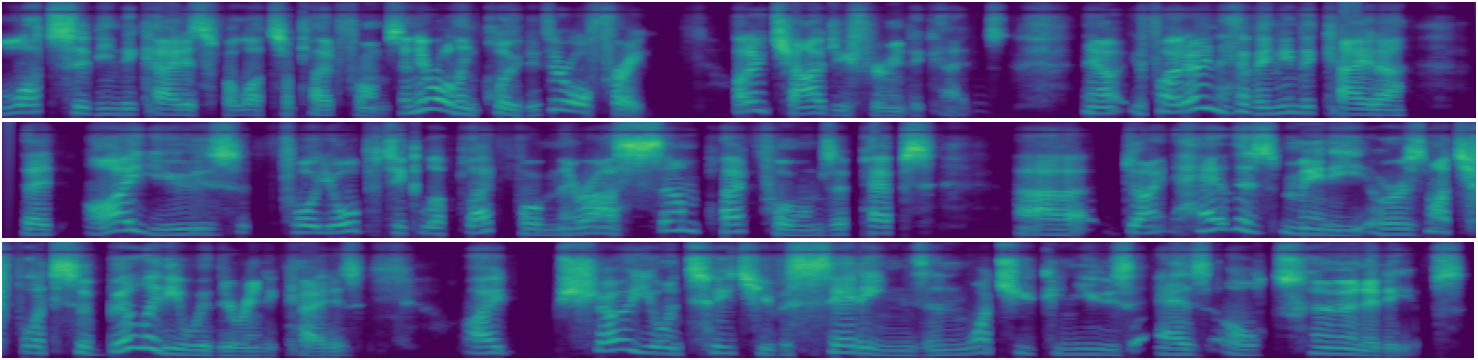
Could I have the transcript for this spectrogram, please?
lots of indicators for lots of platforms and they're all included, they're all free. I don't charge you for indicators. Now, if I don't have an indicator that I use for your particular platform, there are some platforms that perhaps uh, don't have as many or as much flexibility with their indicators. I show you and teach you the settings and what you can use as alternatives.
